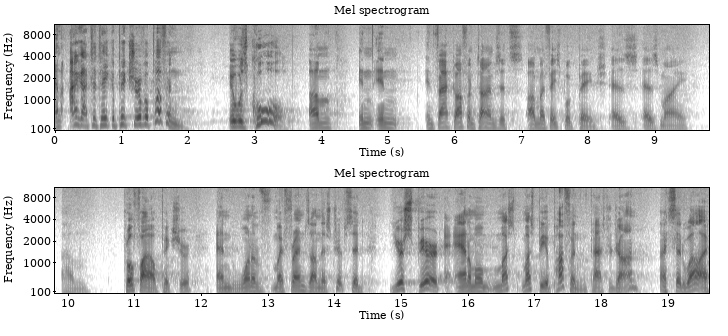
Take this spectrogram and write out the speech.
And I got to take a picture of a puffin. It was cool. Um, in, in, in fact, oftentimes it's on my Facebook page as, as my um, profile picture. And one of my friends on this trip said, Your spirit animal must, must be a puffin, Pastor John. I said, Well, I,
